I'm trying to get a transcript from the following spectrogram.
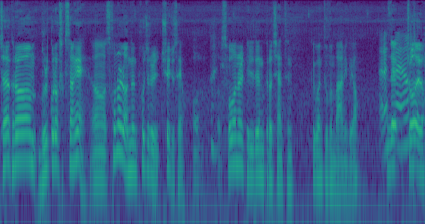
자, 그럼 물꾸럭 석상에 어, 손을 넣는 포즈를 취해 주세요. 어. 어, 소원을 빌든 그렇지 않든 그건 두 분 마음이고요. 알았어요. 네, 좋아요.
